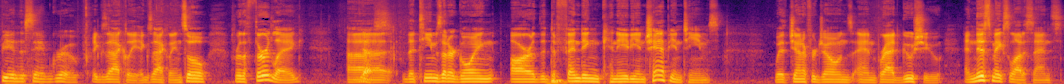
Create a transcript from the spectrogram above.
be in the same group. Exactly, exactly. And so for the third leg, uh, Yes. the teams that are going are the defending Canadian champion teams with Jennifer Jones and Brad Gushue. And this makes a lot of sense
